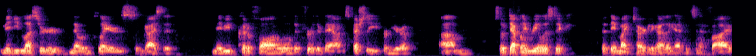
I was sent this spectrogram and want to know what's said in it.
maybe lesser known players, some guys that maybe could have fallen a little bit further down, especially from Europe. Um, so definitely realistic that they might target a guy like Edvinsson at five.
